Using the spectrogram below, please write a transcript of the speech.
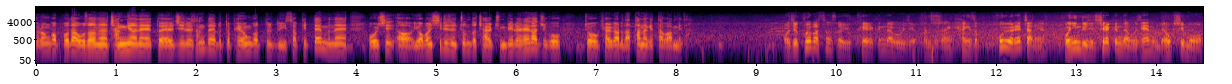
그런 것보다 우선은 작년에 또 LG를 상대로 또 배운 것들도 있었기 때문에 올 시, 어, 이번 시리즈는 좀 더 잘 준비를 해가지고 좀 결과로 나타나겠다고 합니다. 어제 쿠에바 선수가 6회 끝나고 이제 건수 향해서 포효를 했잖아요. 본인도 이제 7회 끝나고 이제 했는데 혹시 뭐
